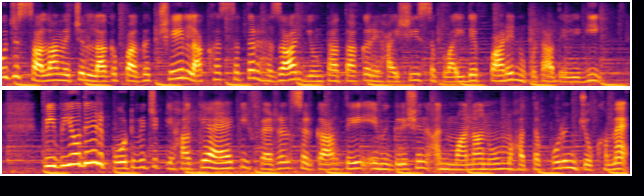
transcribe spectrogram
ਕੁਝ ਸਾਲਾਂ ਵਿੱਚ ਲਗਭਗ 6 ਲੱਖ 70 ਹਜ਼ਾਰ ਯੂਨਿਟਾਂ ਤੱਕ ਰਿਹਾਇਸ਼ੀ ਸਪਲਾਈ ਦੇ ਪਾੜੇ ਨੂੰ ਘਟਾ ਦੇਵੇਗੀ। ਪੀਬੀਓ ਦੀ ਰਿਪੋਰਟ ਵਿੱਚ ਕਿਹਾ ਗਿਆ ਹੈ ਕਿ ਫੈਡਰਲ ਸਰਕਾਰ ਦੇ ਇਮੀਗ੍ਰੇਸ਼ਨ ਅਨੁਮਾਨਾਂ ਨੂੰ ਮਹੱਤਵਪੂਰਨ ਜੋਖਮ ਹੈ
